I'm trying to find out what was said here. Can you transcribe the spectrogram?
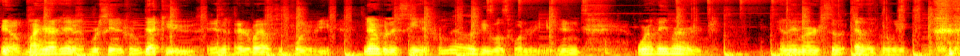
You know, My Hero Academia, we're seeing it from Deku's and everybody else's point of view. Now we're going to see it from the other people's point of view and where they merge. And they merge so eloquently.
